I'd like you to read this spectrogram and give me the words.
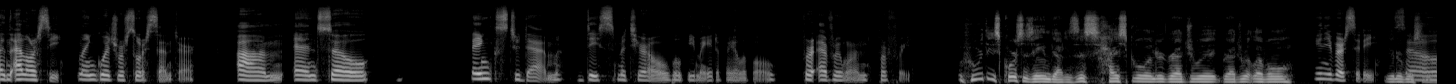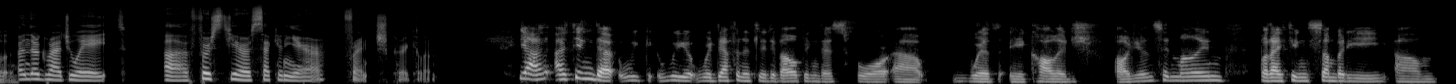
an LRC, Language Resource Center. Um, and so, thanks to them, this material will be made available for everyone for free. Who are these courses aimed at? Is this high school, undergraduate, graduate level? University. University so, level. undergraduate, uh, first year, second year French curriculum. Yeah, I think that we we we're definitely developing this for uh, with a college audience in mind. But I think somebody um,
